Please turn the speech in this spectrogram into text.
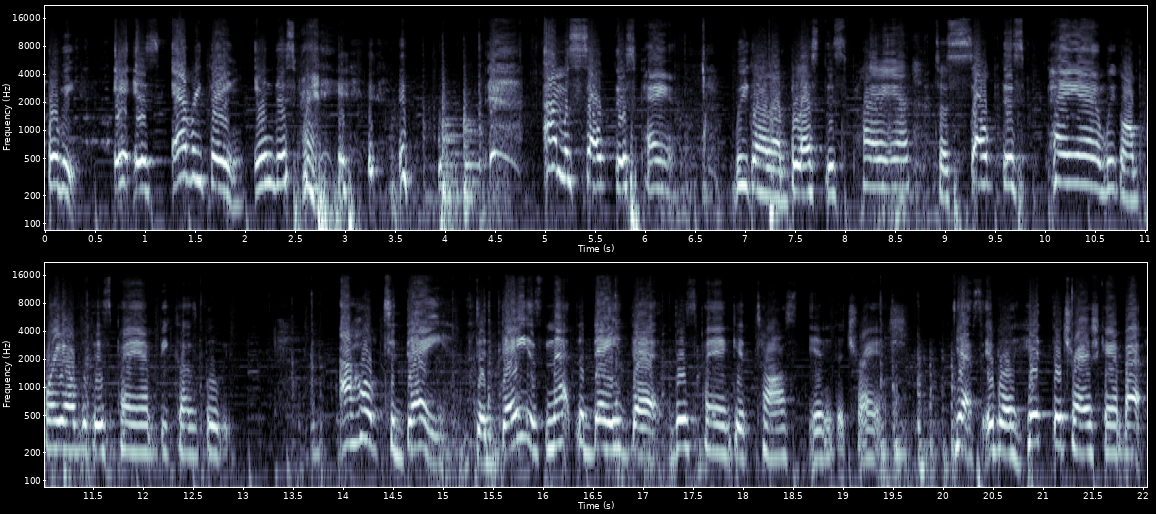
booby. It is everything in this pan. I'ma soak this pan. We gonna bless this pan to soak this pan. We're gonna pray over this pan because booby. I hope today, the day is not the day that this pan get tossed in the trash. Yes, it will hit the trash can, but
